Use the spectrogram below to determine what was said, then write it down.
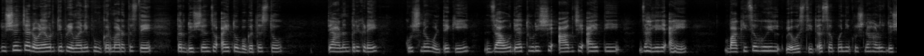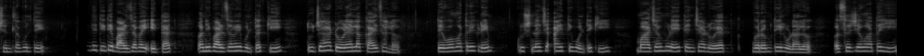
दुष्यंतच्या डोळ्यावरती प्रेमाने फुंकर मारत असते तर दुष्यंत जो आहे तो बघत असतो. त्यानंतर इकडे कृष्ण बोलते की जाऊ द्या थोडीशी आग जी आहे ती झालेली आहे. बाकीचं होईल व्यवस्थित असं पण ही कृष्ण हळूच दुष्यंतला बोलते. म्हणजे तिथे बाळजाबाई येतात आणि बाळजाबाई बोलतात की तुझ्या डोळ्याला काय झालं? तेव्हा मात्र इकडे कृष्णा जे आहे ती बोलते की माझ्यामुळे त्यांच्या डोळ्यात गरम तेल उडालं. असं जेव्हा आता ही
